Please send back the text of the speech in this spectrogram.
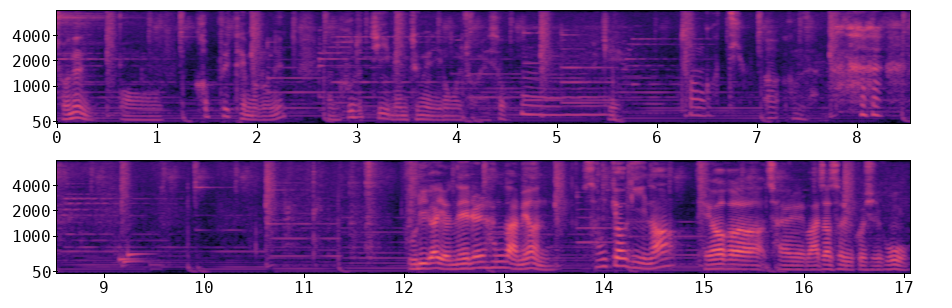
저는 어, 커플템으로는 후드티, 맨투맨 이런 걸 좋아해서 음, 이렇게 좋은 것 같아요. 아 감사합니다. 우리가 연애를 한다면 성격이나 대화가 잘 맞아서일 것이고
